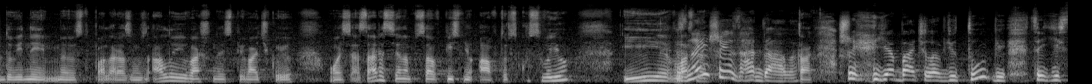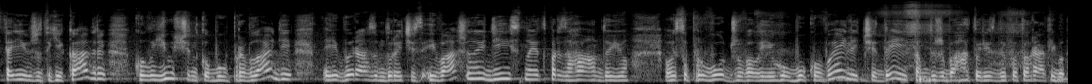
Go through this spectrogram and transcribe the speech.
до війни. Ми виступали разом з Аллою Вашною співачкою. Ось а зараз я написав пісню авторську свою. І власне Знаєш, що я згадала? Так. Що я бачила в Ютубі, це якісь старі вже такі кадри, коли Ющенко був при владі, і ви разом, до речі, з Івашиною дійсно, я тепер згадую, ви супроводжували його в Буковелі чи де, і там дуже багато різних фотографій було.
